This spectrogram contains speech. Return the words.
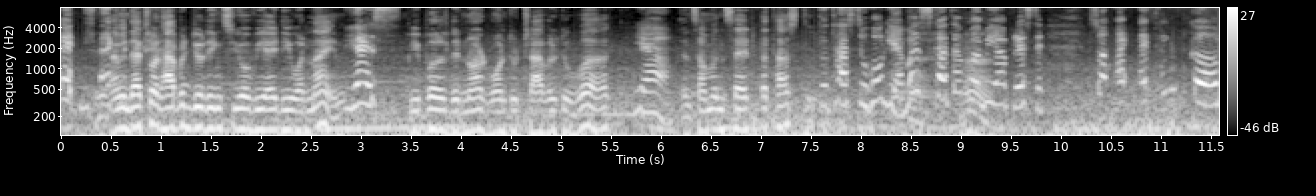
exactly. I mean, that's what happened during COVID 19. Yes. People did not want to travel to work. Yeah. And someone said, Tathastu. Tathastu ho gaya. Bas khatam, abhi aap rested. So I, I think uh,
